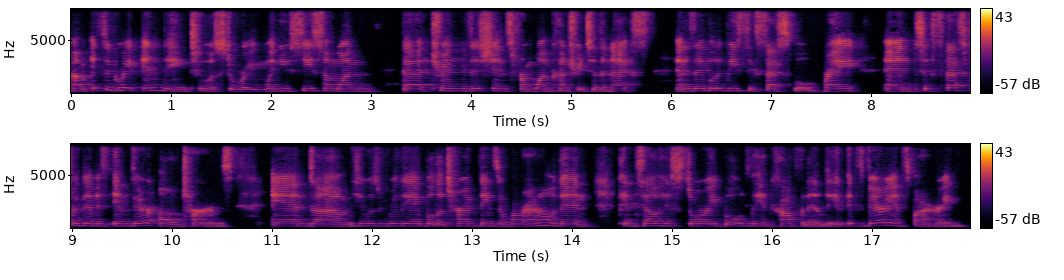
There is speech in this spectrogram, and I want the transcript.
Um, it's a great ending to a story when you see someone that transitions from one country to the next and is able to be successful right and success for them is in their own terms. And um, he was really able to turn things around and can tell his story boldly and confidently. It's very inspiring,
